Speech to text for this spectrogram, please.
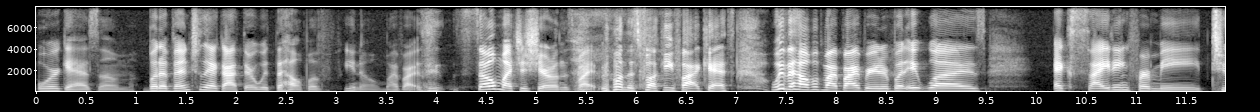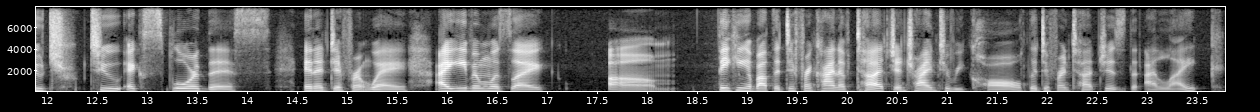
orgasm, but eventually I got there with the help of you know my vi- so much is shared on this on this fucking podcast with the help of my vibrator. But it was exciting for me to tr- to explore this in a different way. I even was like um thinking about the different kind of touch and trying to recall the different touches that I like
